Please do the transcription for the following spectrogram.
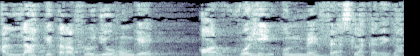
اللہ کی طرف رجوع ہوں گے اور وہی ان میں فیصلہ کرے گا۔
